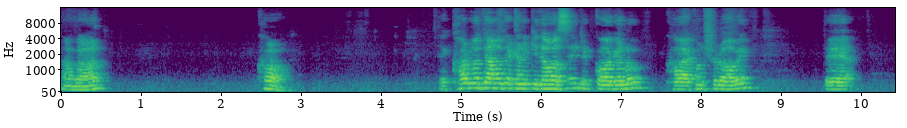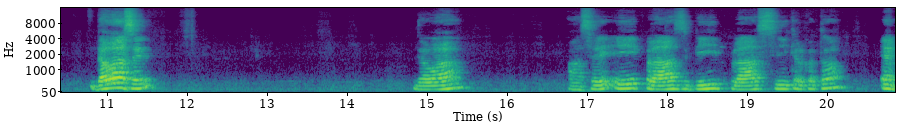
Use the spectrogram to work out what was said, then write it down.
আবার খ। খর মধ্যে আমাদের এখানে কি দেওয়া আছে? যে ক গেল, খ এখন শুরু হবে। দেওয়া আছে দেওয়া আছে A plus B plus C equal কত? এম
